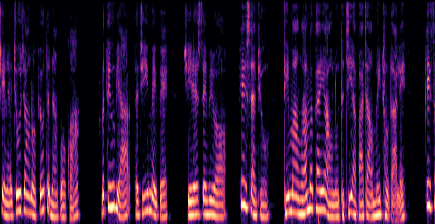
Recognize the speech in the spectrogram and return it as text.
ရှင်လဲအကျိုးကြောင့်တော့ပြောတင်တာပေါ့ကွာမသိဘူးဗျတကြီးအမိတ်ပဲ ရေထဲဆင်းပြီးတော့ဟေ့ဆန်ဖြိုဒီမှာငါမဖမ်းရအောင်လို့တကြီးကဘာကြောင့်အမိတ်ထုတ်တာလဲကိစ္စ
